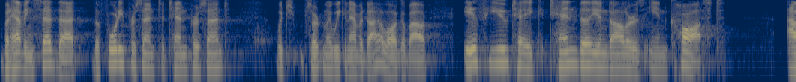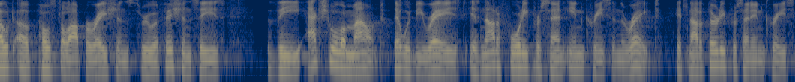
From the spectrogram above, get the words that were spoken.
But having said that, the 40 percent to 10 percent which certainly we can have a dialogue about, if you take $10 billion in cost out of postal operations through efficiencies, the actual amount that would be raised is not a 40 percent increase in the rate. It is not a 30 percent increase.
